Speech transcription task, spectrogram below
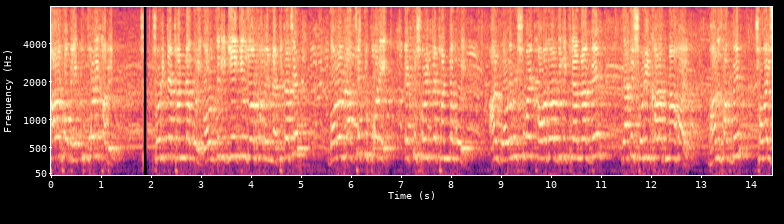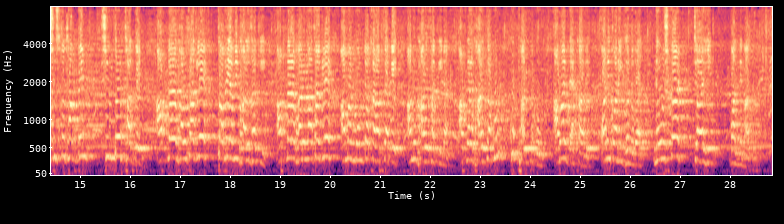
খারাপ হবে, একটু পরে খাবেন। শরীরটা ঠান্ডা করে, গরম থেকে গিয়ে কেউ জল খাবেন না, ঠিক আছে? গরম লাগছে একটু পরে, একটু শরীরটা ঠান্ডা করে। আর গরমের সময় খাওয়া দাওয়ার দিকে খেয়াল রাখবেন, যাতে শরীর খারাপ না হয়। ভালো থাকবেন, সবাই সুস্থ থাকবেন, সুন্দর থাকবেন। আপনারা ভালো থাকলে তবে আমি ভালো থাকি। আপনারা ভালো না থাকলে আমার মনটা খারাপ থাকে, আমি ভালো থাকি না। আপনারা ভালো থাকুন, খুব ভালো থাকুন। আবার দেখা হবে। অনেক অনেক ধন্যবাদ। নমস্কার, জয় হিন্দ, বন্দে মাতরম।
